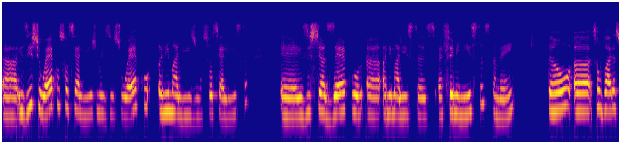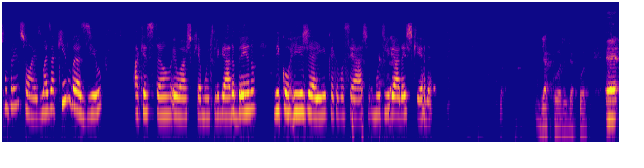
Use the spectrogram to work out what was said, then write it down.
Uh, existe o ecossocialismo, existe o ecoanimalismo socialista, é, existe as eco-animalistas uh, é, feministas também. Então, uh, são várias compreensões. Mas aqui no Brasil, a questão eu acho que é muito ligada. Breno, me corrija aí o que, é que você acha, muito ligada à esquerda. De acordo, de acordo. É,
